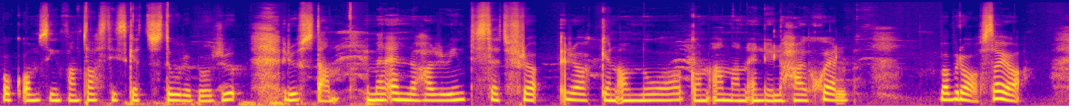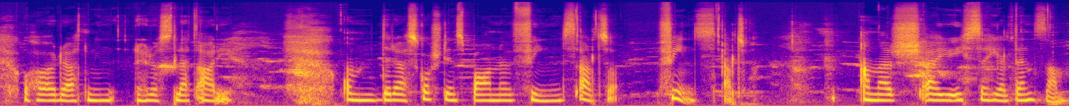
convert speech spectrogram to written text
och om sin fantastiska storebror Rustan. Men ännu hade vi inte sett röken av någon annan än lilla Harry själv. Vad bra, sa jag och hörde att min röst lät arg. Om det där skorstensbarnen finns alltså. Finns alltså. Annars är ju Issa helt ensam.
